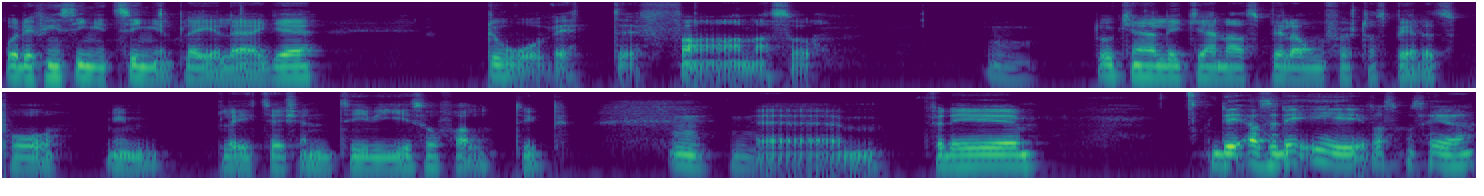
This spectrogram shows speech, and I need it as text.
och det finns inget single player-läge då vet det fan alltså. Då kan jag lika gärna spela om första spelet på min Playstation TV i så fall, typ. Mm, mm. Ehm, för det är... Det, alltså det är, vad ska man säga?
